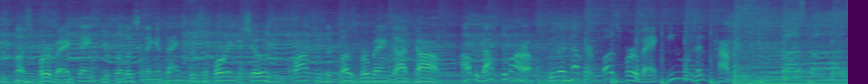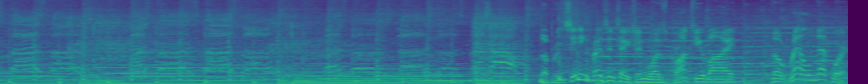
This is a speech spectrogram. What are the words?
I'm Buzz Burbank. Thank you for listening, and thanks for supporting the shows and sponsors at BuzzBurbank.com. I'll be back tomorrow with another Buzz Burbank news and comment. Buzz, buzz, buzz, buzz. Buzz, buzz, buzz, buzz. Buzz, buzz, buzz, buzz, buzz out. The preceding presentation was brought to you by The Realm Network.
